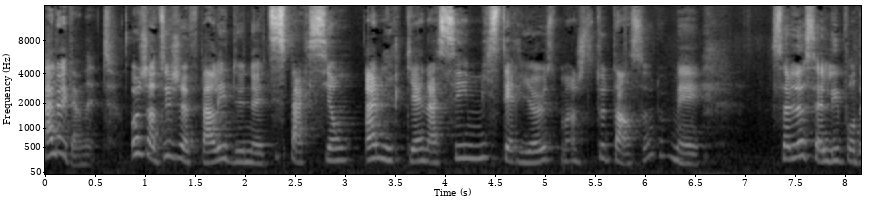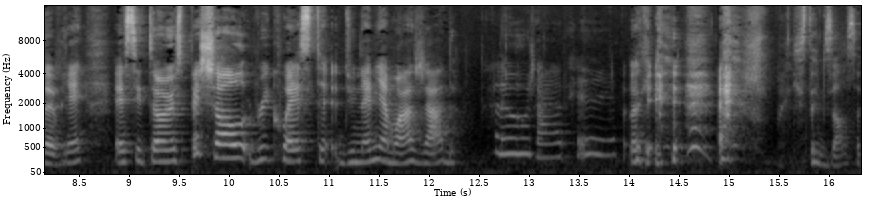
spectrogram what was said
Allô Internet! Aujourd'hui, je vais vous parler d'une disparition américaine assez mystérieuse. Moi, je dis tout le temps ça, là, mais celle-là, ça l'est pour de vrai. Euh, C'est un special request d'une amie à moi, Jade. Allô, Jade! Hey. Ok. C'était bizarre ça.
